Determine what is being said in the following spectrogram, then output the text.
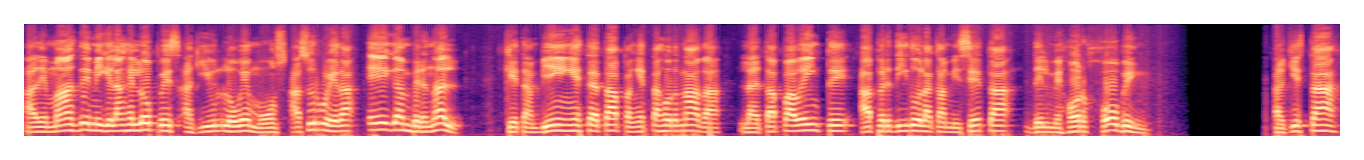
Además de Miguel Ángel López, aquí lo vemos a su rueda Egan Bernal, que también en esta etapa, en esta jornada, la etapa 20, ha perdido la camiseta del mejor joven. Aquí está.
